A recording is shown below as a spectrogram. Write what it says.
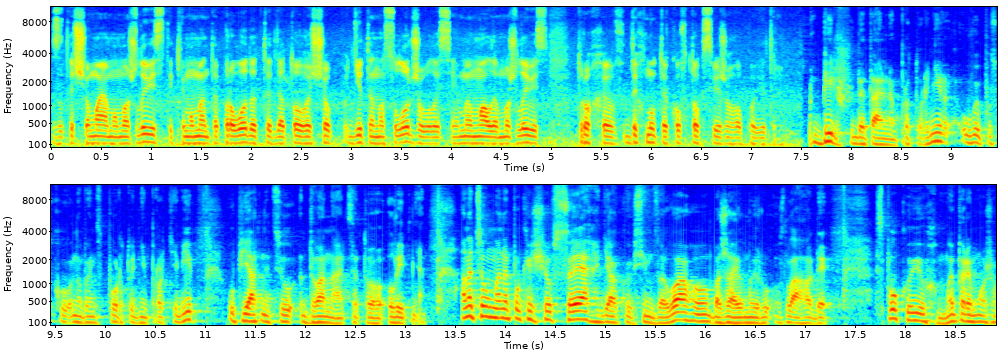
за те, що маємо можливість такі моменти проводити для того, щоб діти насолоджувалися, і ми мали можливість трохи вдихнути ковток свіжого повітря. Більш детально про турнір у випуску новин спорту Дніпро ТВ у п'ятницю 12 липня. А на цьому в мене поки що все. Дякую всім за увагу. Бажаю миру, злагоди, спокою. Ми переможемо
